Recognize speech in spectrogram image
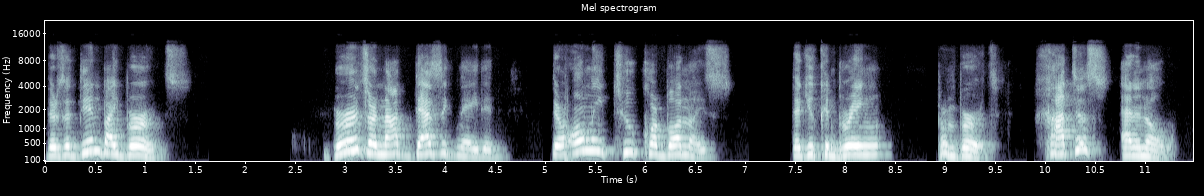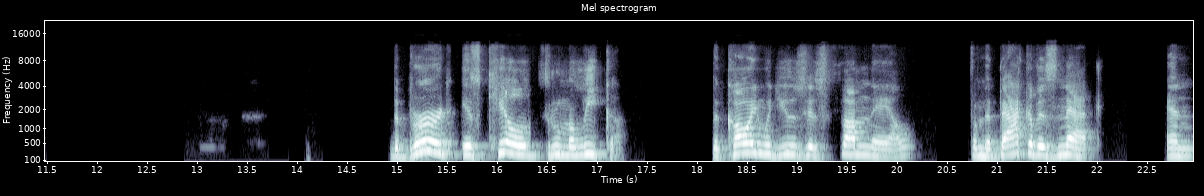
there's a din by birds. Birds are not designated. There are only two korbanos that you can bring from birds, chatas and an ola. The bird is killed through malika. The Kohen would use his thumbnail from the back of his neck and,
